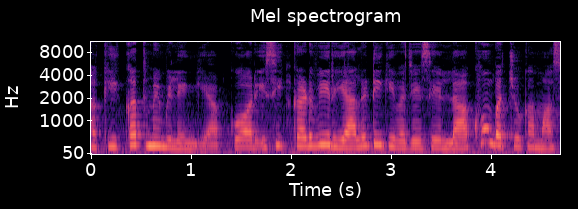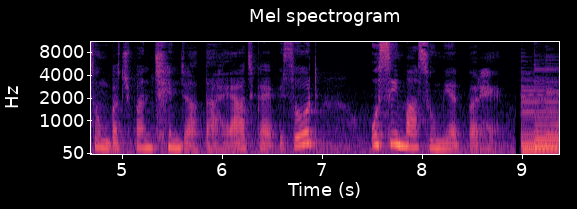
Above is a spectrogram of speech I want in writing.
हकीकत में मिलेंगी आपको और इसी कड़वी रियलिटी की वजह से लाखों बच्चों का मासूम बचपन छिन जाता है। आज का एपिसोड उसी मासूमियत पर है।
